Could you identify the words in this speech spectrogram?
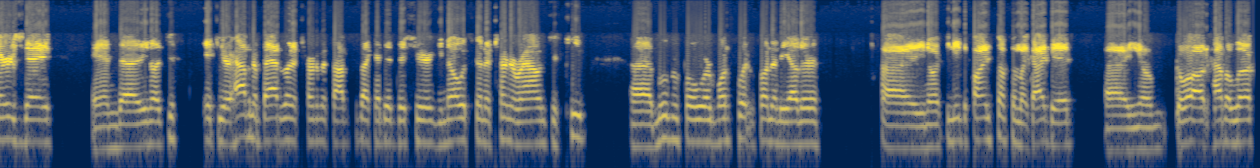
Thursday, and uh, you know just if you're having a bad run of tournaments, obviously like I did this year, you know it's going to turn around. Just keep uh, moving forward, one foot in front of the other. Uh, you know, if you need to find something like I did, uh, you know, go out, have a look.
